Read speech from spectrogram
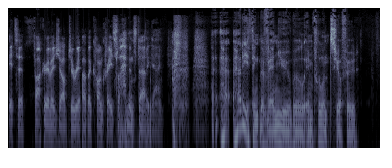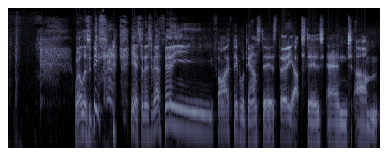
it's a fucker of a job to rip up a concrete slab and start again. how, how do you think the venue will influence your food? Well, there's a big, yeah. So there's about 35 people downstairs, 30 upstairs, and um,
